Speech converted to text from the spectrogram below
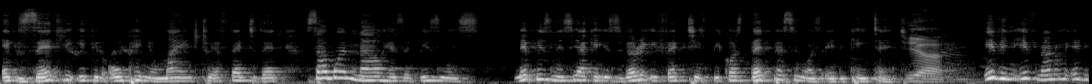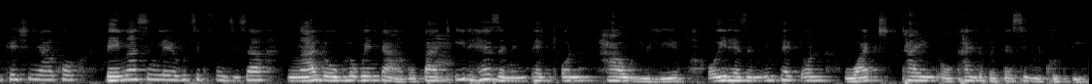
exactly it will open your mind to a fact that someone now has a business le business yakhe is very effective because that person was educated Yeah. even if nanoma education yakho bengasingileyo ukuthi kufundzisa ngaloku lokwentako but it has an impact on how you live or it has an impact on what kind or kind of a person you could be.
